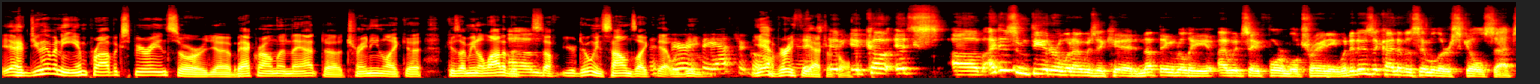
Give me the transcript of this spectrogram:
Uh, do you have any improv experience or uh, background in that uh, training? Like, because uh, I mean, a lot of the um, stuff you're doing sounds like that would be theatrical. Yeah, very theatrical. It, it, it's. Um, I did some theater when I was a kid. Nothing really, I would say, formal training, but it is a kind of a similar skill set,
